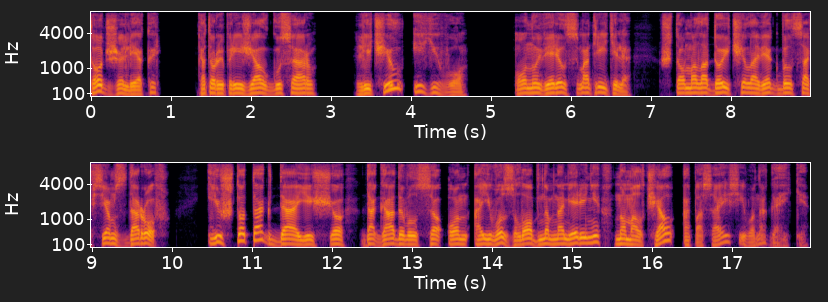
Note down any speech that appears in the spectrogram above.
Тот же лекарь, который приезжал к гусару, лечил и его. Он уверил смотрителя, что молодой человек был совсем здоров, и что тогда еще догадывался он о его злобном намерении, но молчал, опасаясь его нагайки.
